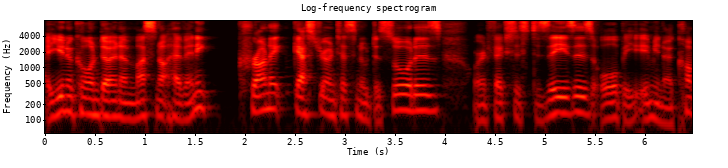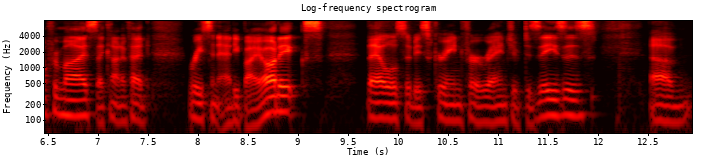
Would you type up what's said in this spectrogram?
a unicorn donor must not have any chronic gastrointestinal disorders or infectious diseases or be immunocompromised. They kind of had recent antibiotics. They'll also be screened for a range of diseases. Um,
